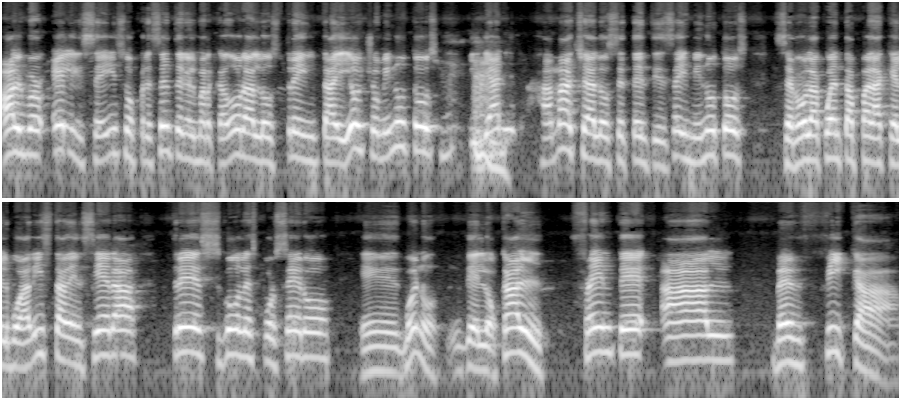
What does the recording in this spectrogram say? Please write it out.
Albert Ellis se hizo presente en el marcador a los 38 minutos y Yanis Hamacha a los 76 minutos cerró la cuenta para que el Boavista venciera tres goles por cero, eh, bueno, de local frente al Benfica.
